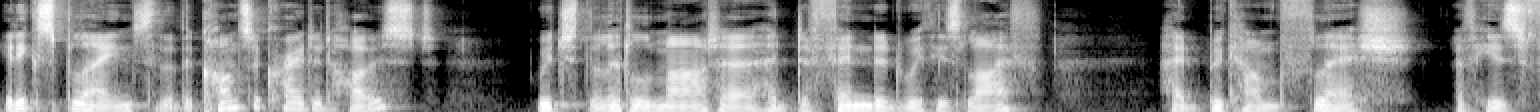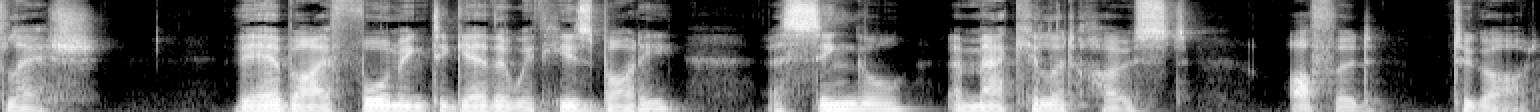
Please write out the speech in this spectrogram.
It explains that the consecrated host, which the little martyr had defended with his life, had become flesh of his flesh, thereby forming together with his body a single immaculate host offered to God.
